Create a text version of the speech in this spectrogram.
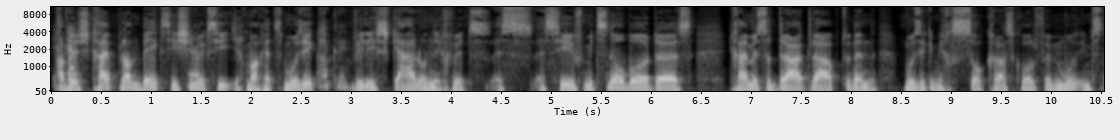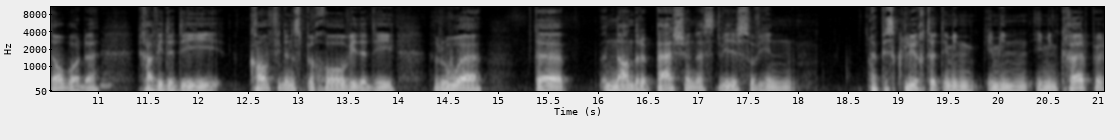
ja, aber es war kein Plan B. Es war ja. immer, ich mache jetzt Musik, okay. weil ich es geil und ich will, es, es hilft mit Snowboarden. Es, ich habe immer so dran geglaubt und dann Musik hat mich so krass geholfen im, im Snowboarden. Ja. Ich habe wieder die Confidence bekommen, wieder die Ruhe, die, eine andere Passion. Es ist wieder so wie ein etwas geleuchtet in meinen in mein, in mein Körper.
